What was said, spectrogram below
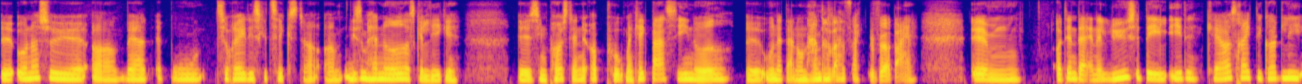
øh, undersøge og være, at bruge teoretiske tekster, og ligesom have noget, at skal lægge øh, sine påstande op på. Man kan ikke bare sige noget, øh, uden at der er nogen andre, der har sagt det før dig. Øhm, og den der analysedel i det, kan jeg også rigtig godt lide.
